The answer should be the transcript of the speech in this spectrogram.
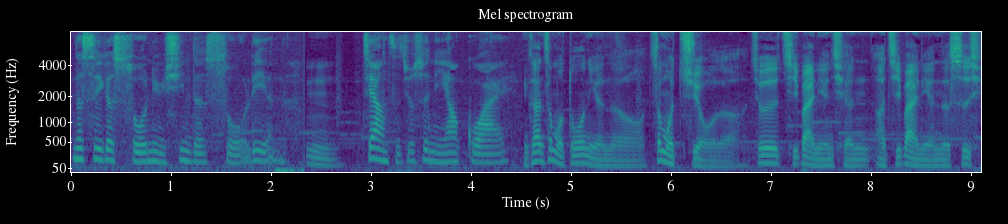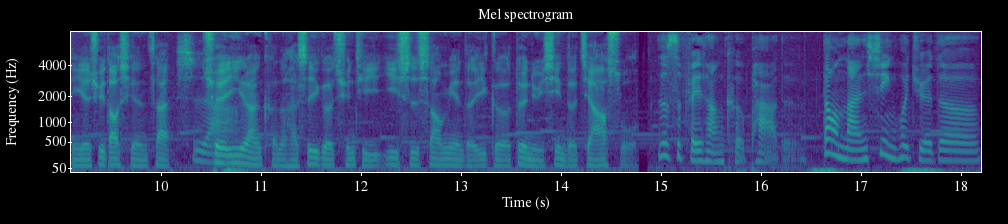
那是一个锁女性的锁链，嗯。这样子就是你要乖，你看这么多年了哦，这么久了，就是几百年前啊、几百年的事情延续到现在，是啊，却依然可能还是一个群体意识上面的一个对女性的枷锁。这是非常可怕的。到男性会觉得，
